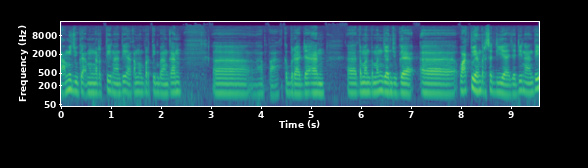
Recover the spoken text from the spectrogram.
kami juga mengerti nanti akan mempertimbangkan eh, apa keberadaan teman-teman dan juga eh, waktu yang tersedia. Jadi nanti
